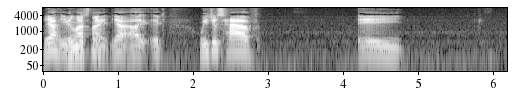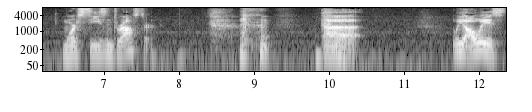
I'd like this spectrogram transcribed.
Yeah, even last night. Yeah, I it, we just have a more seasoned roster. uh we always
